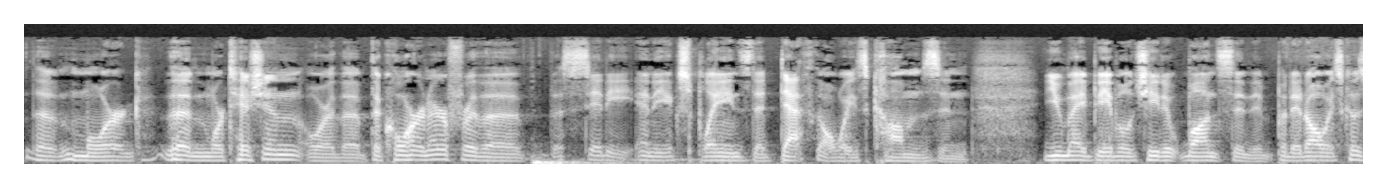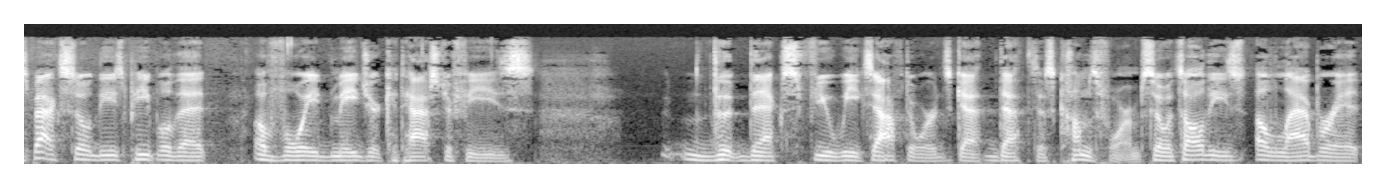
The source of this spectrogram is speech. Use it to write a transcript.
the morgue, the mortician or the the coroner for the the city, and he explains that death always comes, and you might be able to cheat it once, and it, but it always comes back. So these people that avoid major catastrophes the next few weeks afterwards, get, death just comes for him. So it's all these elaborate.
